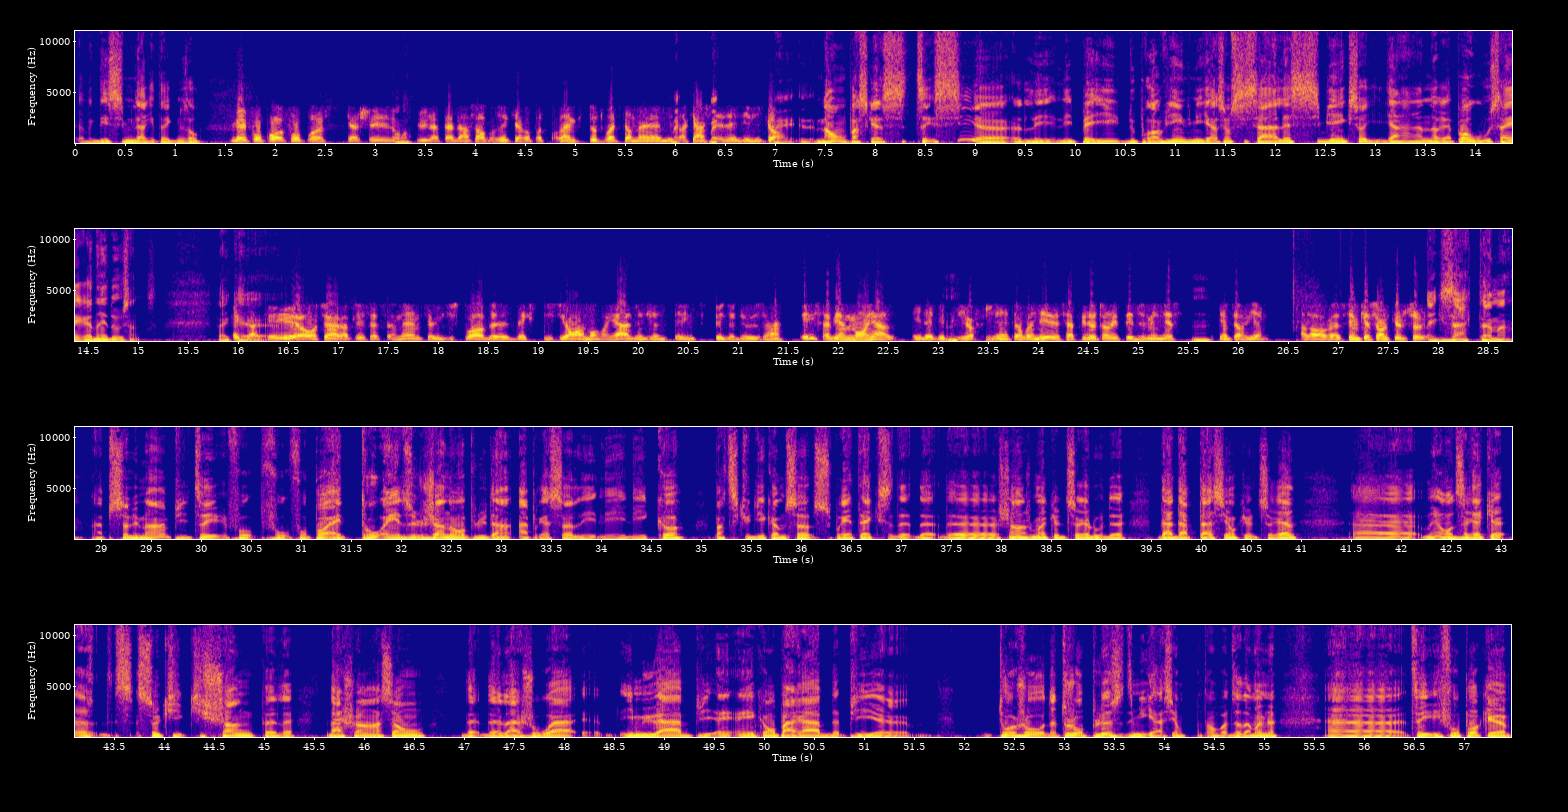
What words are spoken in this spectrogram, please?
avec des similarités avec nous autres. Mais il faut pas, faut pas se cacher non plus la tête dans le pour dire qu'il n'y aura pas de problème, puis tout va être comme euh, les arcs-en-ciel et les licornes. Euh, non, parce que si euh, les, les, pays d'où provient l'immigration, si ça allait si bien que ça, il n'y en aurait pas ou ça irait dans les deux sens. exact. Et on tient à rappeler cette semaine qu'il y a eu l'histoire d'exclusion à Montréal d'une jeune fille, une petite fille de deux ans, et ça vient de Montréal. Et la DPJ a refusé d'intervenir, et ça a pris l'autorité du ministre mmh. qui intervienne. Alors, euh, c'est une question de culture. Exactement. Absolument. Puis, tu sais, il faut, faut, faut pas être trop indulgent non plus dans, après ça, les, les, les cas particuliers comme ça, sous prétexte de, de, de changement culturel ou d'adaptation culturelle. Euh, mais on dirait que euh, ceux qui, qui chantent la chanson de, de, la joie immuable puis incomparable puis toujours, de toujours plus d'immigration, on va dire de même. Là. Euh, tu sais, il faut pas que.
